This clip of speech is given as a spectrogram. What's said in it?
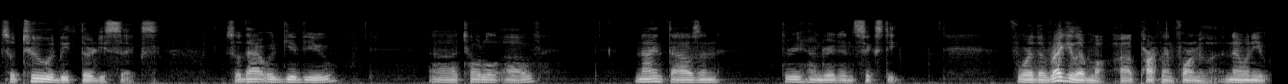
so 2 would be 36. So that would give you a total of 9,360 for the regular uh, Parkland formula. Now when you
